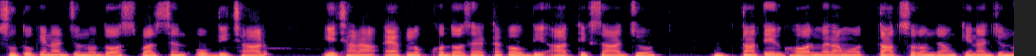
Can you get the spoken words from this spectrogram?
সুতো কেনার জন্য দশ পার্সেন্ট অবধি ছাড়, এছাড়া এক লক্ষ দশ হাজার টাকা অবধি আর্থিক সাহায্য, তাঁতের ঘর মেরামত, তাঁত সরঞ্জাম কেনার জন্য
